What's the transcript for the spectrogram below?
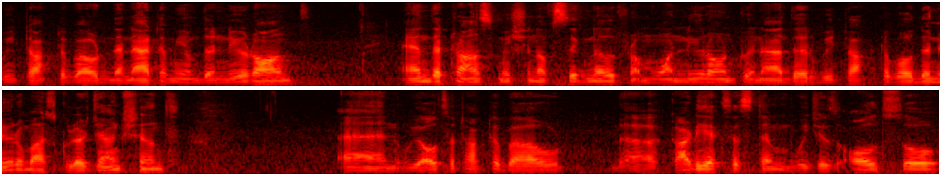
we talked about the anatomy of the neurons and the transmission of signal from one neuron to another. We talked about the neuromuscular junctions and we also talked about the cardiac system, which is also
